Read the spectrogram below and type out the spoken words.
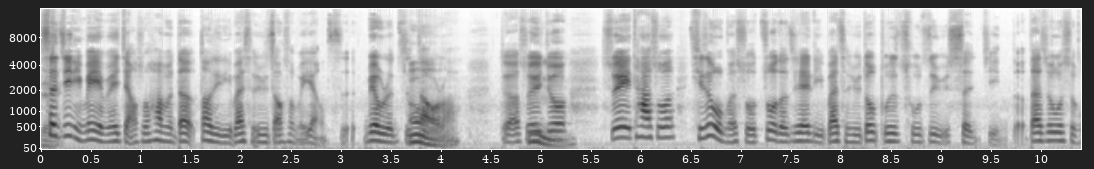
圣经里面也没有讲说他们到到底礼拜程序长什么样子，没有人知道了。哦、对啊，所以就、嗯，所以他说，其实我们所做的这些礼拜程序都不是出自于圣经的，但是为什么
